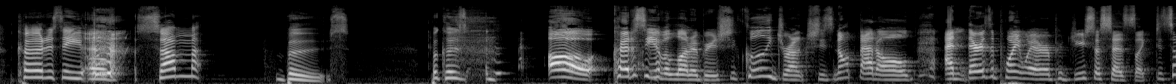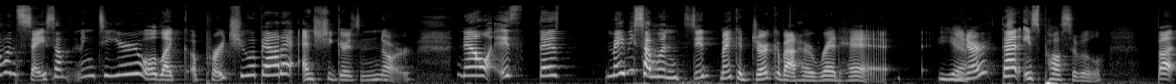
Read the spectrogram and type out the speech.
courtesy of some booze. Because Oh, courtesy of a lot of booze. She's clearly drunk. She's not that old. And there is a point where a producer says, like, did someone say something to you or like approach you about it? And she goes, no. Now, is there maybe someone did make a joke about her red hair? yeah, You know, that is possible. But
